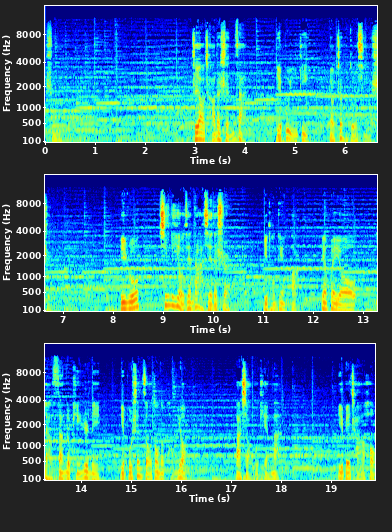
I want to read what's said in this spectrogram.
生活。只要茶的神在，也不一定要这么多心事。比如，心里有件大些的事，一通电话，便会有两三个平日里也不甚走动的朋友，把小屋填满。一杯茶后。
